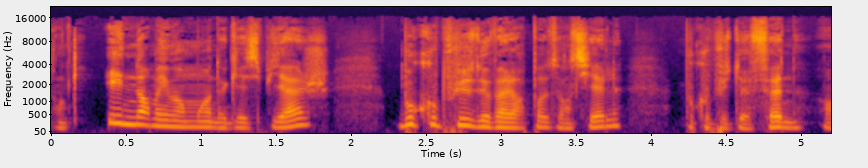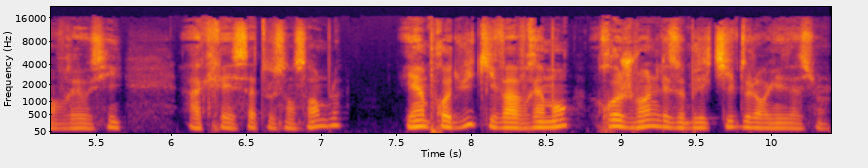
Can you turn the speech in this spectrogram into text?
Donc énormément moins de gaspillage, beaucoup plus de valeur potentielle, beaucoup plus de fun en vrai aussi à créer ça tous ensemble, et un produit qui va vraiment rejoindre les objectifs de l'organisation.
